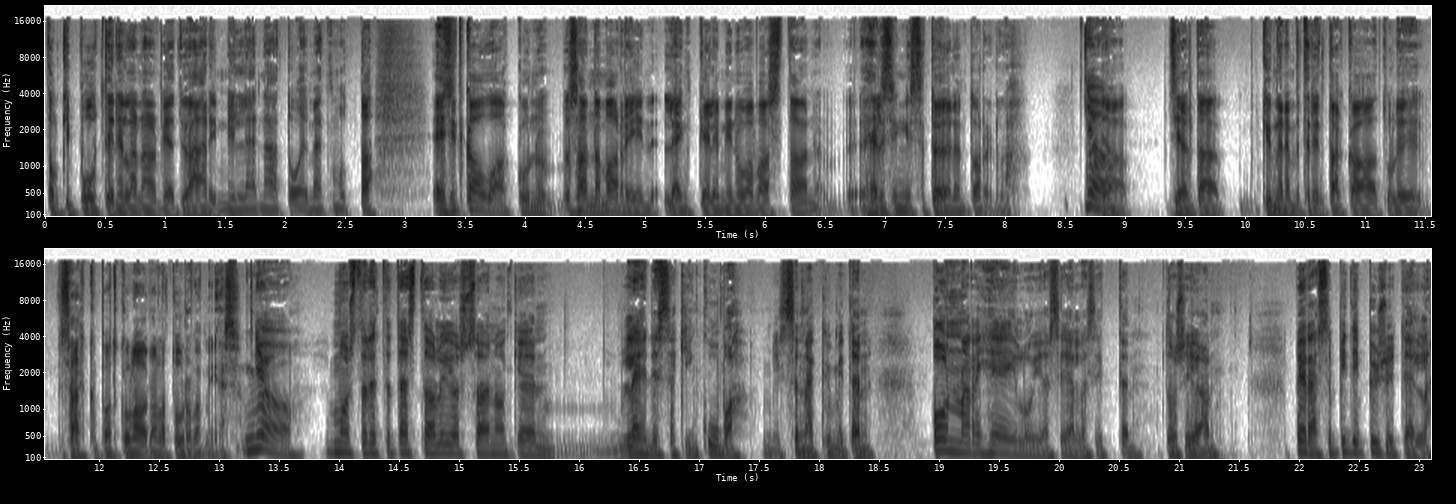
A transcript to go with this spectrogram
toki Putinilla on viety äärimmilleen nämä toimet, mutta ei sit kauaa, kun Sanna Marin lenkkeli minua vastaan Helsingissä Töölöntorilla. Joo. Ja sieltä 10 metrin takaa tuli sähköpotkulaudalla turvamies. Joo. Muistan, että tästä oli jossain oikein lehdessäkin kuva, missä näkyy, miten ponnari heilui ja siellä sitten tosiaan perässä piti pysytellä.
